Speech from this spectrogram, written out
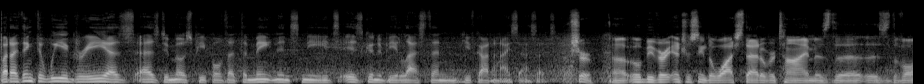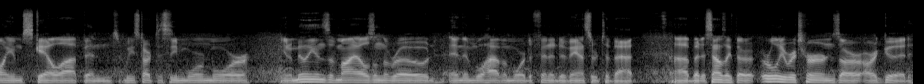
But I think that we agree, as as do most people, that the maintenance needs is going to be less than you've got a nice assets. Sure, uh, it will be very interesting to watch that over time as the as the volumes scale up and we start to see more and more, you know, millions of miles on the road, and then we'll have a more definitive answer to that. Uh, but it sounds like the early returns are, are good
